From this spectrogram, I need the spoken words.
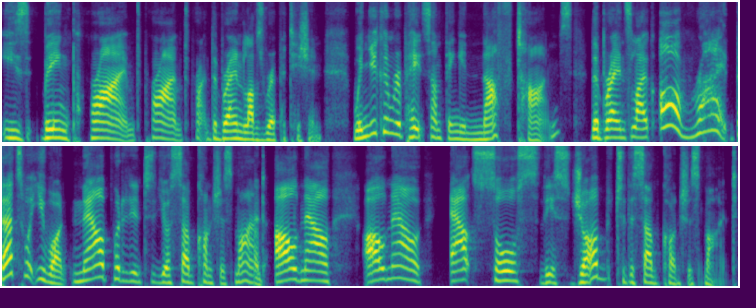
is being primed, primed, primed. The brain loves repetition. When you can repeat something enough times, the brain's like, oh, right, that's what you want. Now put it into your subconscious mind. I'll now, I'll now outsource this job to the subconscious mind.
